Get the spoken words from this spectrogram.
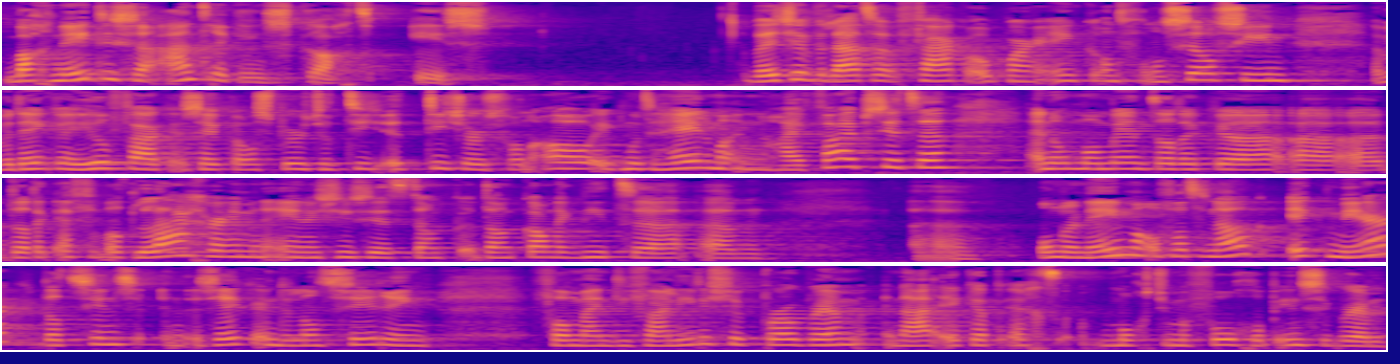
magnetische aantrekkingskracht is. Weet je, we laten vaak ook maar één kant van onszelf zien. En we denken heel vaak, zeker als spiritual eh, teachers, van oh, ik moet helemaal in een high vibe zitten. En op het moment dat ik, uh, uh, dat ik even wat lager in mijn energie zit, dan, dan kan ik niet um, ondernemen of wat dan ook. Ik merk dat sinds, zeker in de lancering van mijn Divine Leadership Program. Nou, ik heb echt, mocht je me volgen op Instagram,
